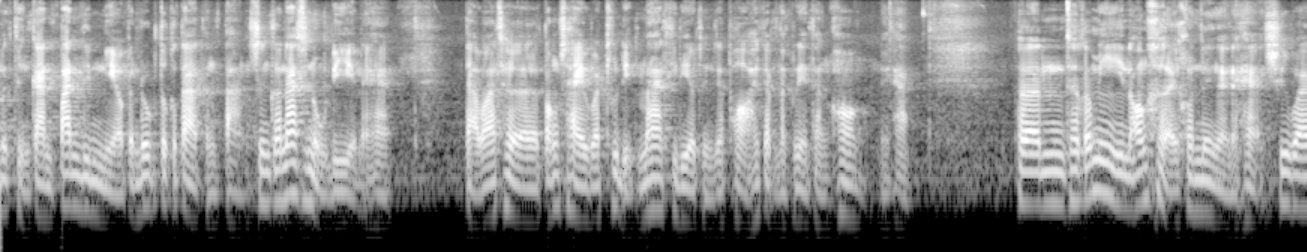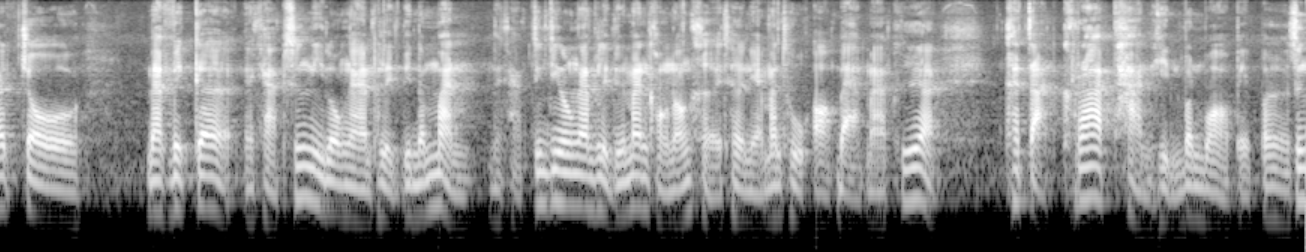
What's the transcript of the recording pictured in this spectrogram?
นึกถึงการปั้นดินเหนียวเป็นรูปตุ๊กตาต่างๆ ซึ่งก็น่าสนุกดีนะฮะแต่ว่าเธอต้องใช้วัตถุดิบมากทีเดียวถึงจะพอให้กับนักเรียนทั้งห้องนะครับเผอิญเธอก็มีน้องเขยคนหนึ่งนะฮะชื่อว่า Joe McVicker นะครับซึ่งมีโรงงานผลิตดินน้ำมันนะครับจริงๆ โรงงานผลิตดินน้ำมันของน้องเขยเธอเนี่ยมันถูกออกแบบมาเพื่อขจัดคราบถ่านหินบนวอลเปเปอร์ซึ่ง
